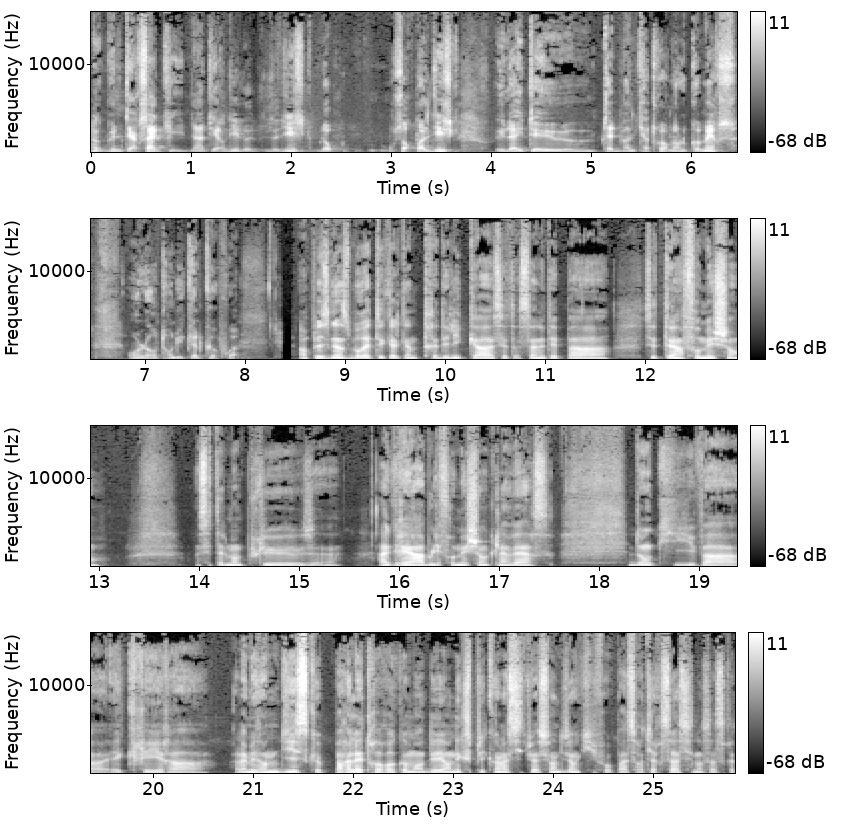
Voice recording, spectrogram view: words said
Günther Sack qui interdit le, disque. Donc, on sort pas le disque. Il a été peut-être 24 heures dans le commerce. On l'a entendu quelques fois. En plus, Gainsbourg était quelqu'un de très délicat. Ça n'était pas, c'était un faux méchant. C'est tellement plus euh, agréable les faux méchants que l'inverse. Donc, il va écrire à, à, la maison de disques par lettre recommandée en expliquant la situation, en disant qu'il faut pas sortir ça, sinon ça serait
